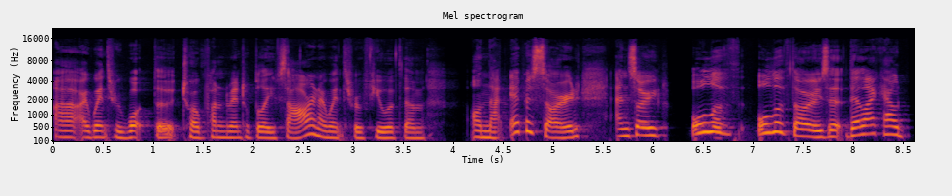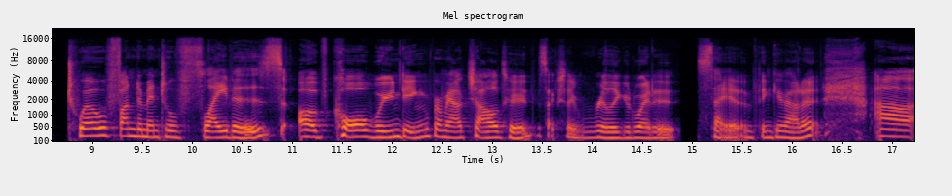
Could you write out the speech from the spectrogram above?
Uh, I went through what the 12 fundamental beliefs are, and I went through a few of them on that episode. And so, all of all of those they're like our 12 fundamental flavors of core wounding from our childhood. It's actually a really good way to say it and think about it. Uh,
